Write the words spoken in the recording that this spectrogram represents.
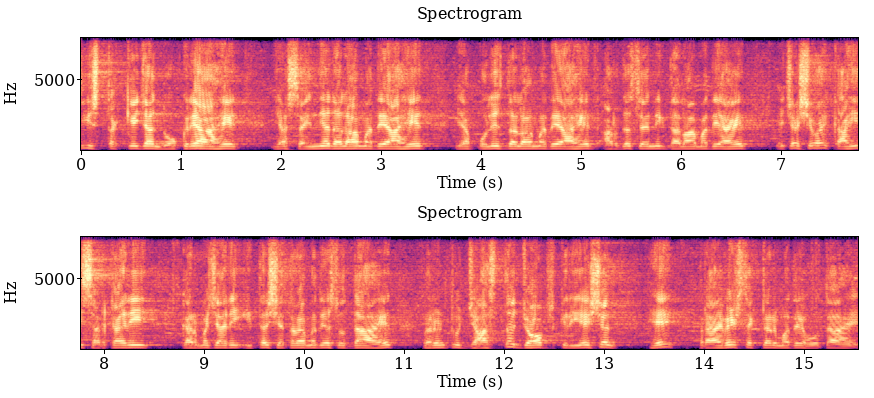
तीस टक्के ज्या नोकऱ्या आहेत या सैन्य दलामध्ये आहेत या पोलीस दलामध्ये आहेत अर्धसैनिक दलामध्ये आहेत. याच्याशिवाय काही सरकारी कर्मचारी इतर क्षेत्रामध्ये सुद्धा आहेत परंतु जास्त जॉब्स क्रिएशन हे प्रायव्हेट सेक्टरमध्ये होतं आहे.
